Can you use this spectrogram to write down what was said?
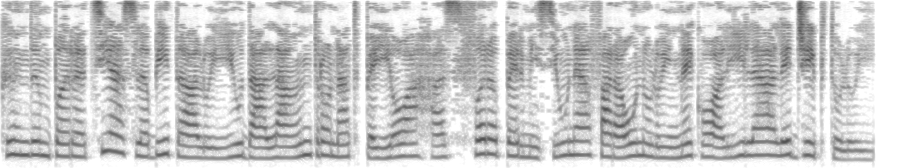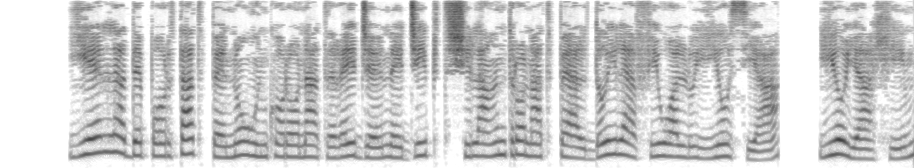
Când împărăția slăbită a lui Iuda l-a întronat pe Ioahaz fără permisiunea faraonului Neco al Ilea al Egiptului. El l-a deportat pe nou încoronat rege în Egipt și l-a întronat pe al doilea fiu al lui Iosia, Ioachim,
